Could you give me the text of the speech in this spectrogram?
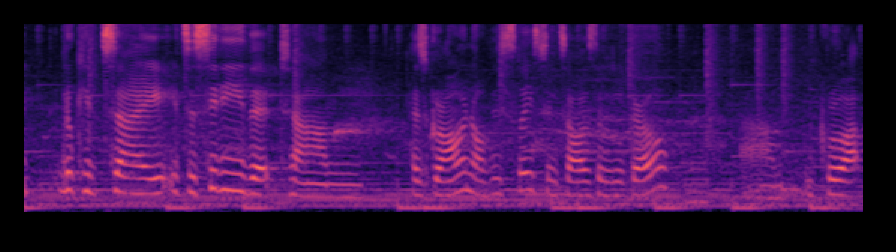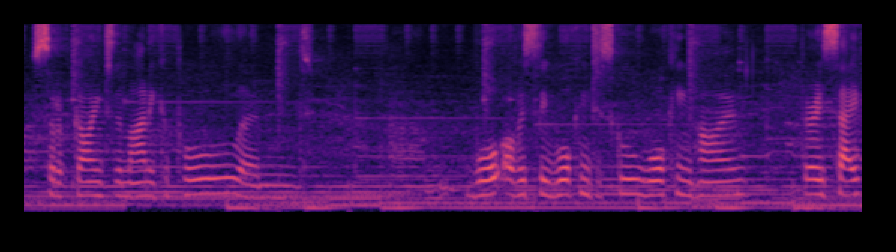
it, look, it's a it's a city that um, has grown obviously since I was a little girl. Um, we grew up sort of going to the Manuka pool and um, wa obviously walking to school, walking home. Very safe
